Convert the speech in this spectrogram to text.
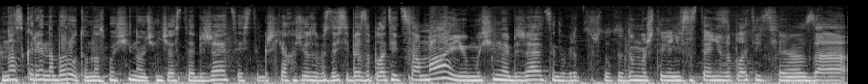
У нас скорее наоборот. У нас мужчина очень часто обижается, если ты говоришь, я хочу за себя заплатить сама, и мужчина обижается, говорит, что ты думаешь, что я не в состоянии заплатить э, за,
